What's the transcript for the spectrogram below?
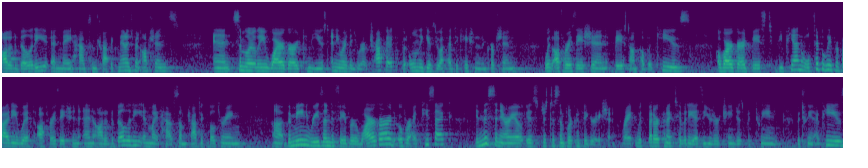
auditability and may have some traffic management options. And similarly, WireGuard can be used anywhere that you route traffic, but only gives you authentication and encryption with authorization based on public keys. A WireGuard-based VPN will typically provide you with authorization and auditability and might have some traffic filtering. Uh, the main reason to favor WireGuard over IPsec in this scenario is just a simpler configuration, right? With better connectivity as the user changes between, between IPs.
